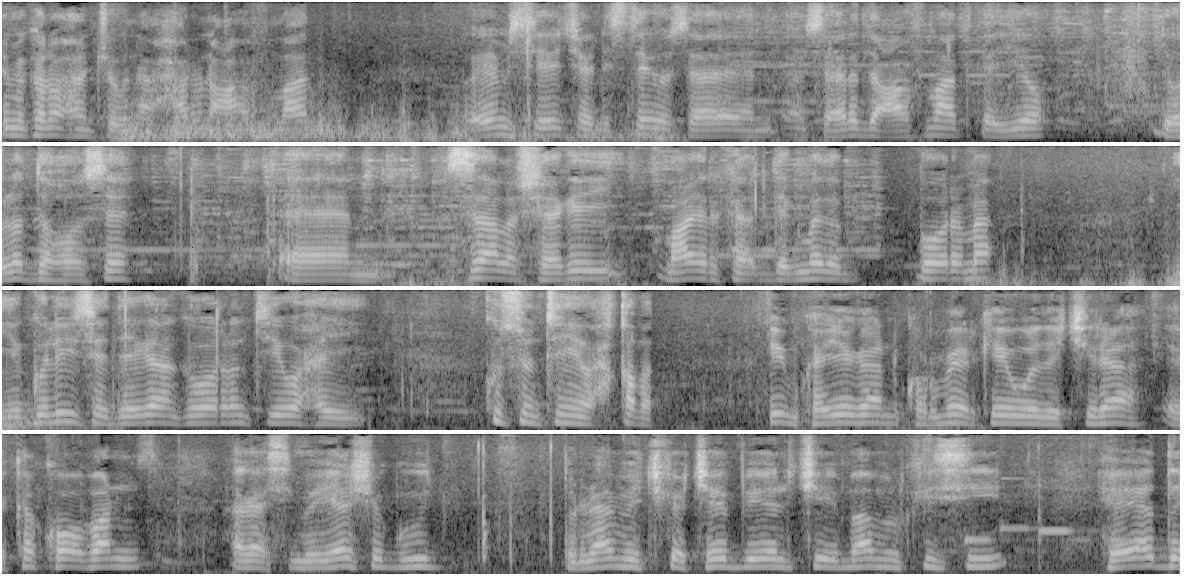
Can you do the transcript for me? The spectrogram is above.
Iminkana waxaanu joognaa xarun caafimaad oo m c h ay dhistay wasaaradda caafimaadka iyo dowladda hoose. Sidaa la sheegay maayarka degmada boorama iyo golihiisa deegaanka runtii waxay ku suntan yihiin waxqabad imka iyagan kormeerkee wada jira ee ka kooban agaasimayaasha guud barnaamijka j b l g maamulkiisii hay'adda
